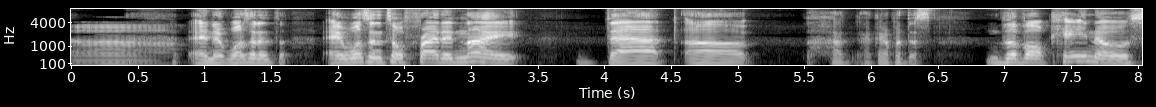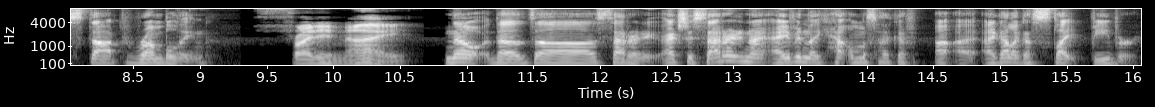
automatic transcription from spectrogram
Uh, and it wasn't until, it wasn't until Friday night that uh how, how can I put this? The volcano stopped rumbling. Friday night. No, that was uh Saturday. Actually, Saturday night I even like had almost like a uh, I I got like a slight fever.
